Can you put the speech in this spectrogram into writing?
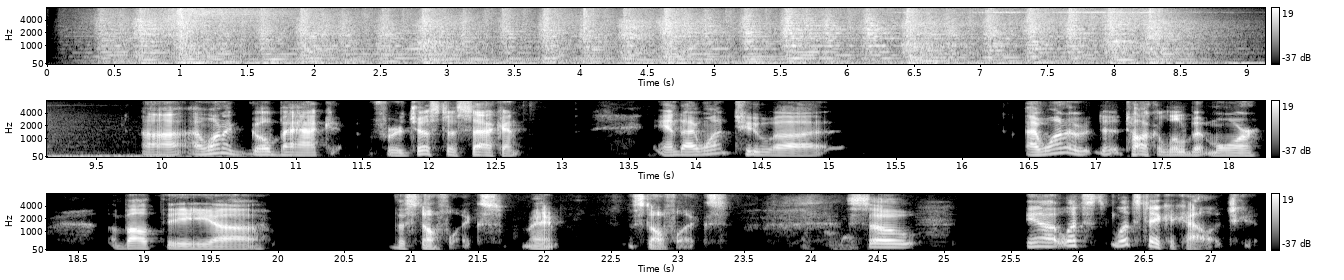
Uh, I want to go back for just a second, and I want to uh, I want to talk a little bit more about the uh, the snowflakes, right? Snowflakes. So, you know, let's let's take a college kid.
